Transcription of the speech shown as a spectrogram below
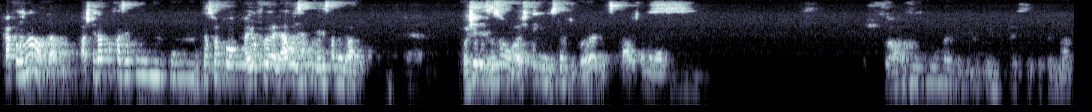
o cara falou, não, dá, acho que dá para fazer com, com TensorFlow. Aí eu fui olhar, o exemplo deles está melhor. Hoje eles usam, hoje tem um sistema de buckets e tal, hoje está melhor. Assim. Só um compartilhamento para esse pessoal.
